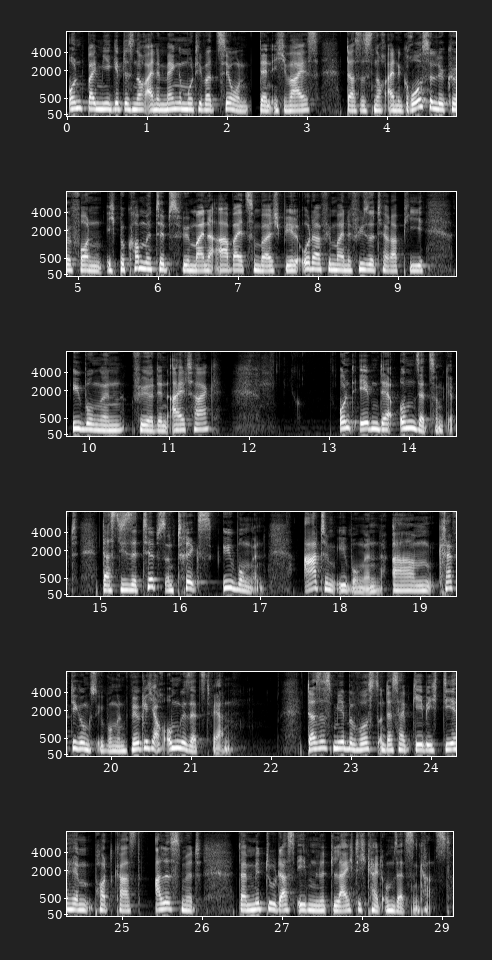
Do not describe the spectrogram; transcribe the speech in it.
Und bei mir gibt es noch eine Menge Motivation, denn ich weiß, dass es noch eine große Lücke von ich bekomme Tipps für meine Arbeit zum Beispiel oder für meine Physiotherapie, Übungen für den Alltag und eben der Umsetzung gibt, dass diese Tipps und Tricks, Übungen, Atemübungen, ähm, Kräftigungsübungen wirklich auch umgesetzt werden. Das ist mir bewusst und deshalb gebe ich dir im Podcast alles mit, damit du das eben mit Leichtigkeit umsetzen kannst.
